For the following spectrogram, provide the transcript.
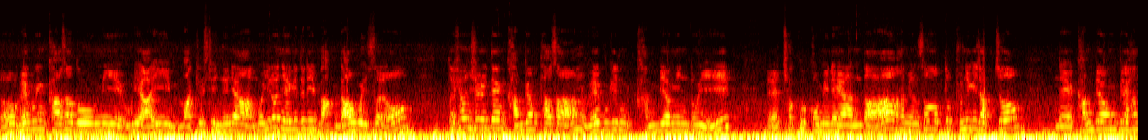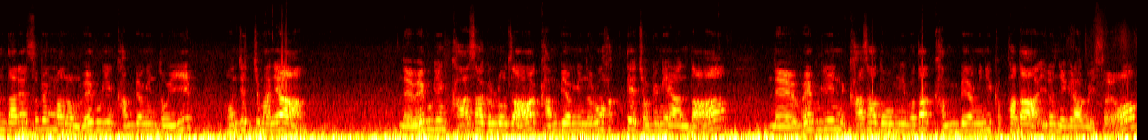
어, 외국인 가사 도우미 우리 아이 맡길 수 있느냐. 뭐 이런 얘기들이 막 나오고 있어요. 또 현실된 간병 파산, 외국인 간병인 도입. 예, 적극 고민해야 한다 하면서 또 분위기 잡죠. 네, 간병비 한 달에 수백만 원 외국인 간병인 도입 언제쯤 하냐? 네, 외국인 가사 근로자 간병인으로 확대 적용해야 한다. 네, 외국인 가사 도우미보다 간병인이 급하다 이런 얘기를 하고 있어요.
